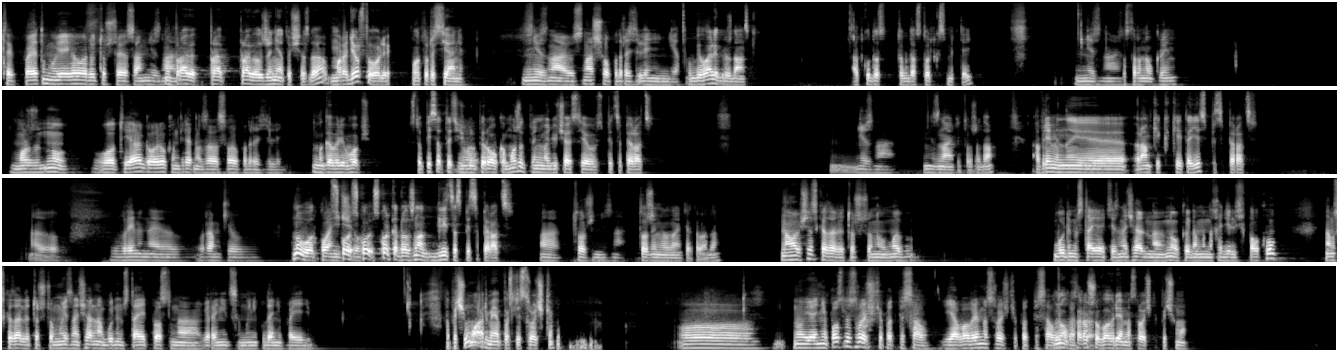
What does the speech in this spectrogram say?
Так поэтому я и говорю то, что я сам не Ну, знаю. правил, пра- правил же нету сейчас, да? Мародерствовали вот россияне, Не знаю, с нашего подразделения нет. убивали гражданских. Откуда тогда столько смертей Не знаю. со стороны Украины? Может, ну, вот я говорю конкретно за свое подразделение. Мы говорим в общем. 150 тысяч Ну. группировка может принимать участие в спецоперации? Не знаю. Не знаете тоже, да? А временные рамки какие-то есть спецоперации? Э, Временные рамки, Ну вот, сколько, сколько, сколько должна длиться спецоперация? а, тоже не знаю. Тоже не знаете этого, да? Нам вообще сказали то, что ну, мы будем стоять изначально, ну, когда мы находились в полку, нам сказали то, что мы изначально будем стоять просто на границе, мы никуда не поедем. А почему армия после срочки? О, ну, я не после срочки подписал, я во время срочки подписал. Ну, хорошо, во время срочки. Почему?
